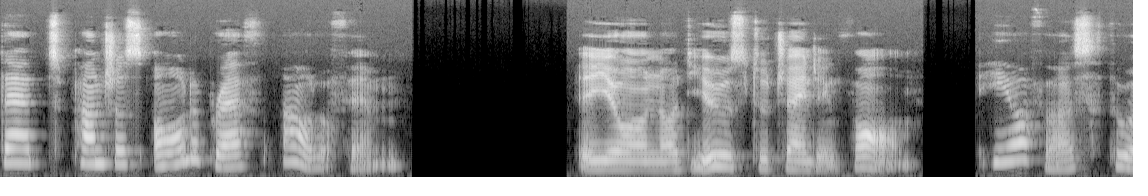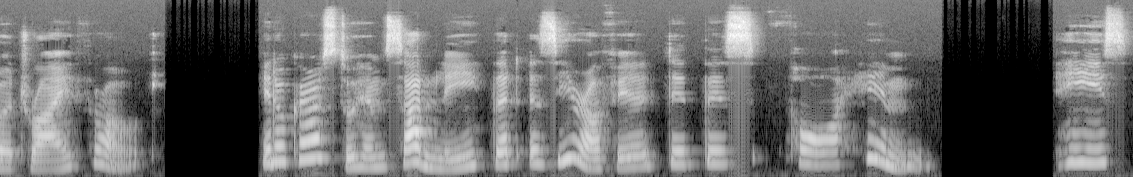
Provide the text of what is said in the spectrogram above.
that punches all the breath out of him. You're not used to changing form, he offers through a dry throat. It occurs to him suddenly that Aziraphale did this for him. He's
